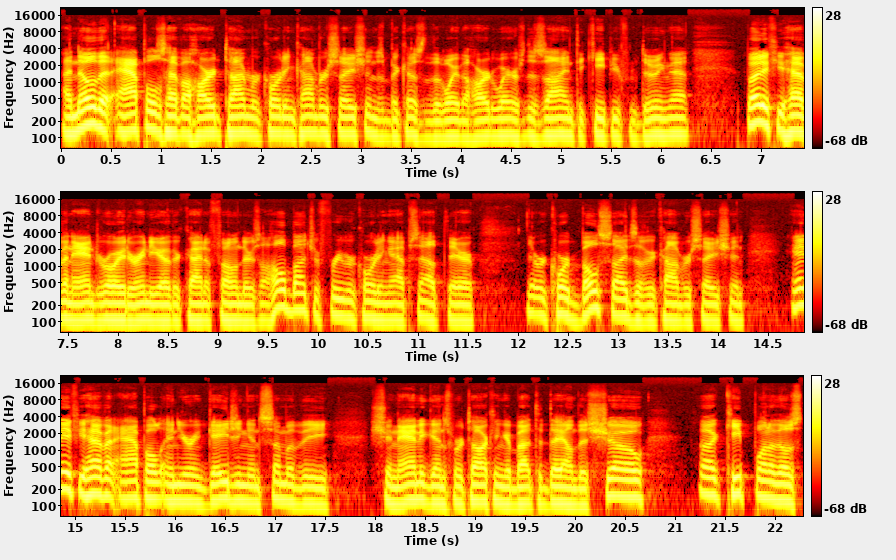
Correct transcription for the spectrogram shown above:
I know that Apples have a hard time recording conversations because of the way the hardware is designed to keep you from doing that. But if you have an Android or any other kind of phone, there's a whole bunch of free recording apps out there that record both sides of a conversation. And if you have an Apple and you're engaging in some of the shenanigans we're talking about today on this show, uh, keep one of those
